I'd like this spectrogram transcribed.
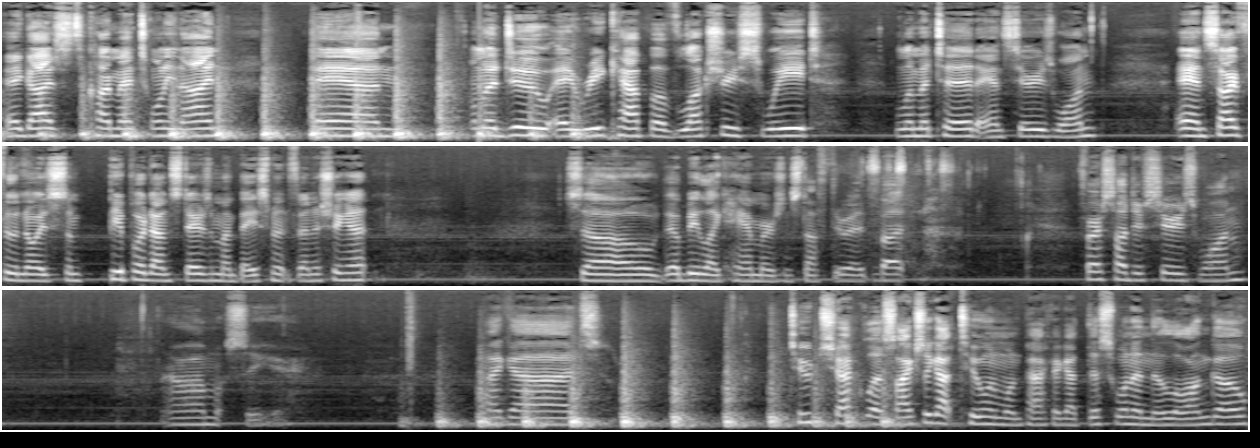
Hey guys, it's Cardman29, and I'm gonna do a recap of Luxury Suite, Limited, and Series 1. And sorry for the noise, some people are downstairs in my basement finishing it. So there'll be like hammers and stuff through it. But first I'll do Series 1. Um, let's see here. I got two checklists. I actually got two in one pack. I got this one and the Luongo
